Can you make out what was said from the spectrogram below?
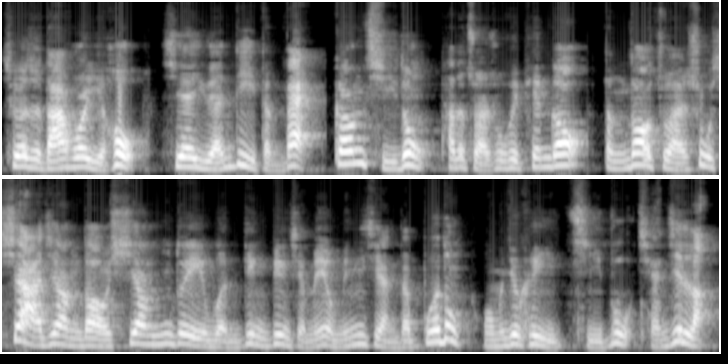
车子打火以后，先原地等待，刚启动它的转速会偏高，等到转速下降到相对稳定并且没有明显的波动，我们就可以起步前进了。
